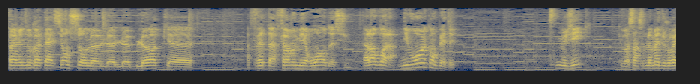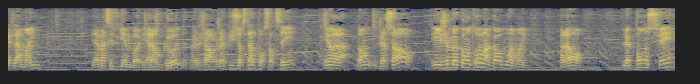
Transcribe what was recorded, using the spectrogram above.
faire une rotation sur le, le- bloc. euh, en fait, à faire un miroir dessus. Alors voilà, niveau 1 complété. Petite musique, qui va sensiblement toujours être la même. Évidemment, c'est du Game Boy. Alors good, genre j'appuie sur Start pour sortir. Et voilà, donc je sors et je me contrôle encore moi-même. Alors, le pont se fait,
